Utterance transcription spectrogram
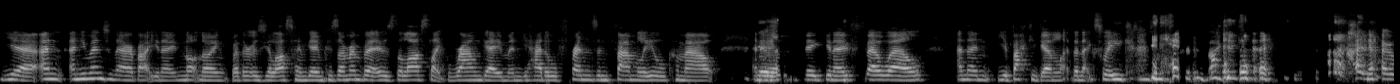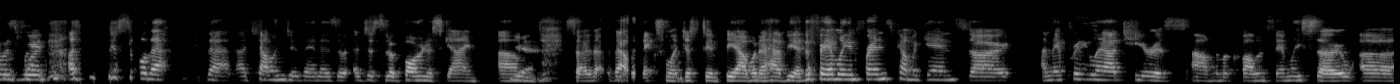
Yeah, and and you mentioned there about you know not knowing whether it was your last home game because I remember it was the last like round game and you had all friends and family all come out and yeah. it was a big you know farewell and then you're back again like the next week back again. I know it was weird. I just saw that that uh, challenger then as a, just a bonus game. Um, yeah. So that, that was excellent just to be able to have yeah the family and friends come again. So and they're pretty loud cheerers, um, the McPharlin family. So uh,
